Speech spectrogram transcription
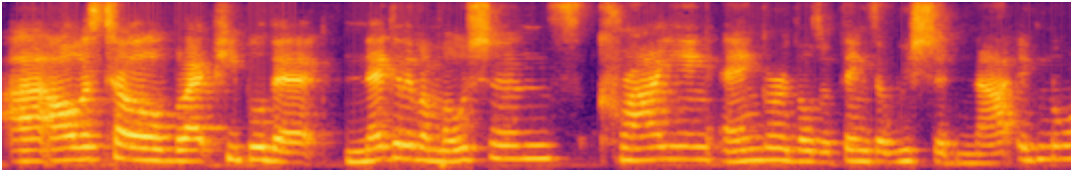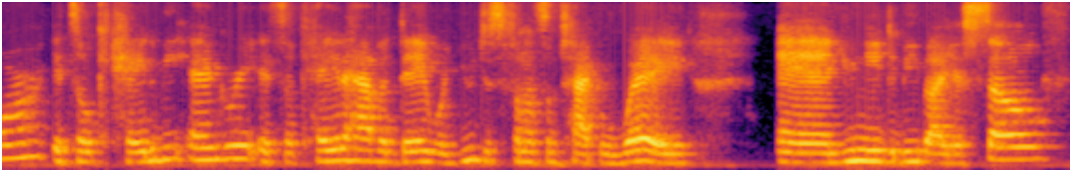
I always tell Black people that negative emotions, crying, anger, those are things that we should not ignore. It's okay to be angry. It's okay to have a day where you just feeling some type of way and you need to be by yourself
